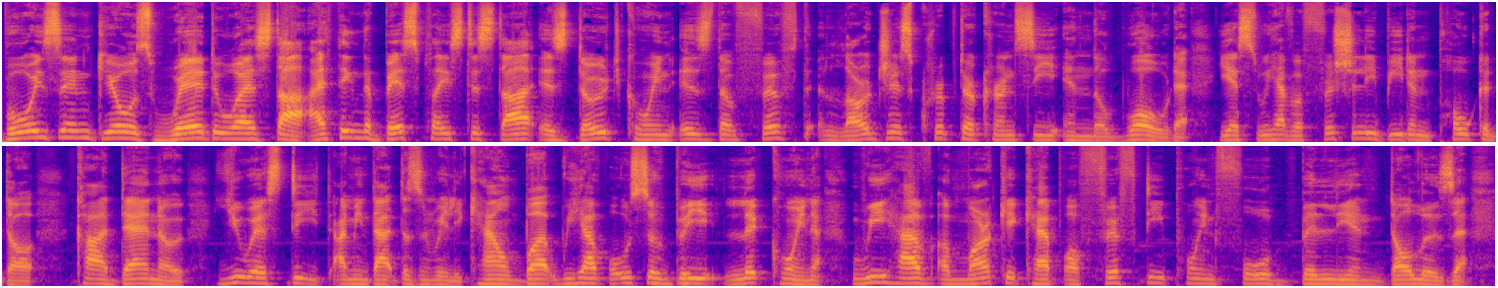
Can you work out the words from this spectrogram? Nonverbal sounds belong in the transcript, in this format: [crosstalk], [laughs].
Boys and girls, where do I start? I think the best place to start is Dogecoin is the fifth largest cryptocurrency in the world. Yes, we have officially beaten Polkadot, Cardano, USD. I mean, that doesn't really count, but we have also [laughs] beat Litecoin. We have a market cap of $50.4 billion.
